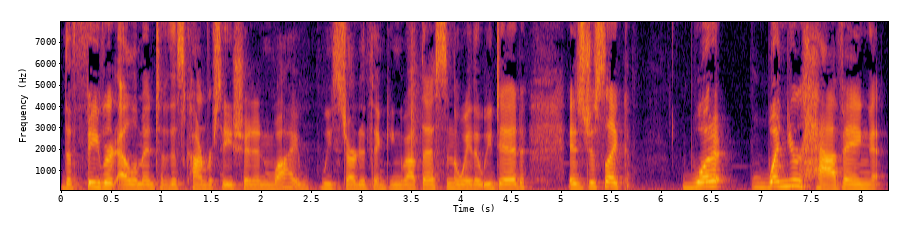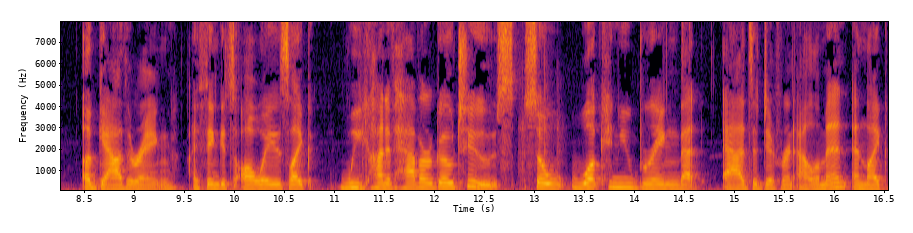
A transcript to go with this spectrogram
the favorite element of this conversation and why we started thinking about this in the way that we did is just like what when you're having a gathering, I think it's always like we kind of have our go-tos. So what can you bring that adds a different element and like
